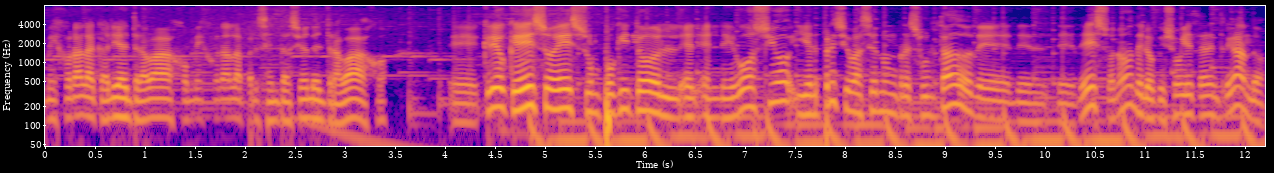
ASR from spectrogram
Mejorar la calidad del trabajo, mejorar la presentación del trabajo. Eh, creo que eso es un poquito el, negocio y el precio va a ser un resultado de, de, de, eso, ¿no? De lo que yo voy a estar entregando.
